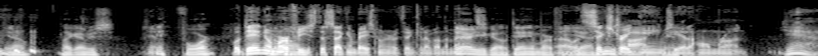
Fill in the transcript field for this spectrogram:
you know, like I'm just Yep. four. well, Daniel Come on. Murphy's the second baseman we were thinking of on the Mets. There you go, Daniel Murphy. Uh, yeah, six straight hot, games, he had a home run. Yeah,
